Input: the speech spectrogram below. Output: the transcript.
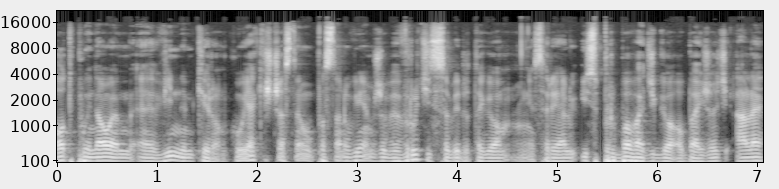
odpłynąłem e, w innym kierunku. Jakiś czas temu postanowiłem, żeby wrócić sobie do tego serialu i spróbować go obejrzeć, ale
